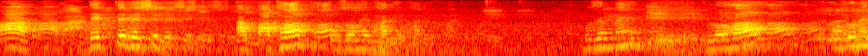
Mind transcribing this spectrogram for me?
পাট দেখতে বেশি, আর পাথর ওজনে ভারী। বুঝেন নাই? লোহা ওজনে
